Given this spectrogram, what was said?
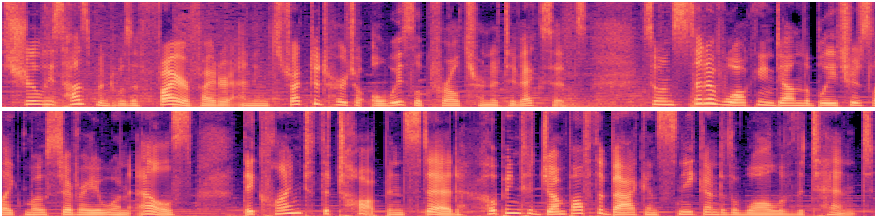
Shirley's husband was a firefighter and instructed her to always look for alternative exits. So instead of walking down the bleachers like most everyone else, they climbed to the top instead, hoping to jump off the back and sneak under the wall of the tent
